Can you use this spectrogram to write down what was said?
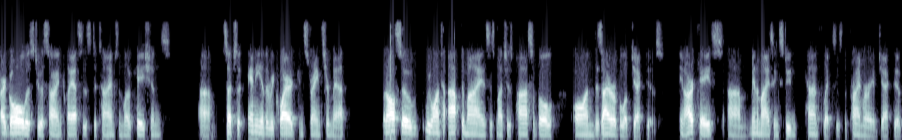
our goal is to assign classes to times and locations um, such that any of the required constraints are met. But also, we want to optimize as much as possible on desirable objectives. In our case, um, minimizing student conflicts is the primary objective.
